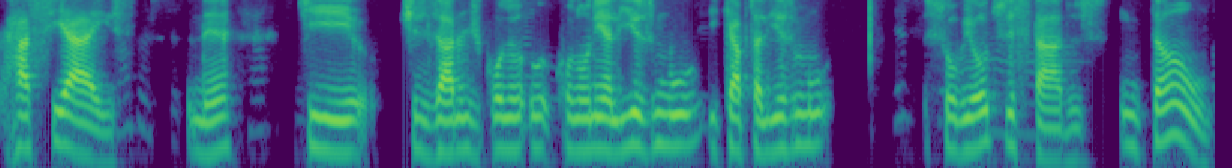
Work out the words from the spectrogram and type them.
raciais, né, que utilizaram de colonialismo e capitalismo sobre outros estados. Então,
